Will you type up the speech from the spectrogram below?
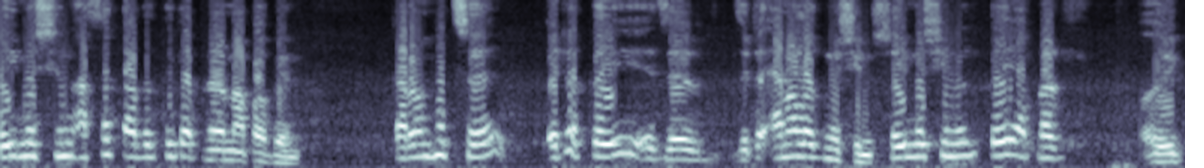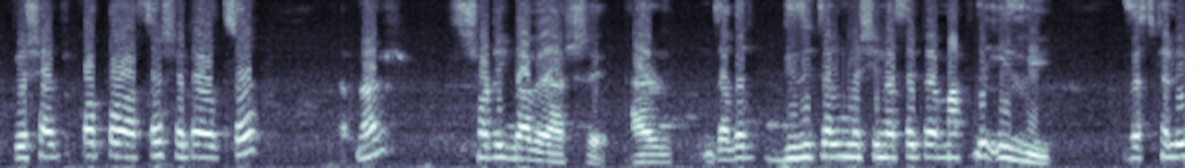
ওই মেশিন আছে, তাদের থেকে আপনারা না পাবেন। কারণ হচ্ছে এটাতেই যে যেটা অ্যানালগ মেশিন সেই মেশিনেতেই আপনার ওই প্রেশার কত আছে সেটা হচ্ছে আপনার সঠিকভাবে আসে। আর যাদের ডিজিটাল মেশিন আছে, এটা মাপতে ইজি জাস্ট খালি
